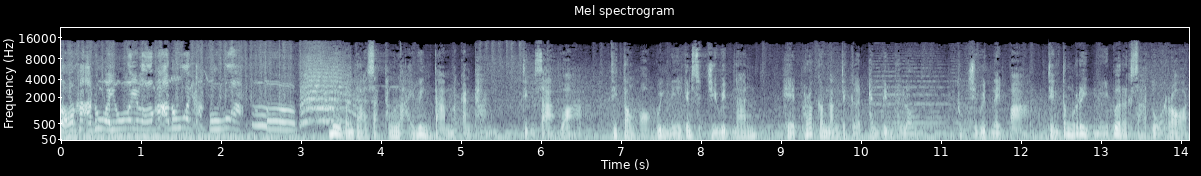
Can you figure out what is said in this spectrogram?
รอข้าด้วยโอ้ยรอข้าด้วยข้ากลัวเออเมื่อบรรดาสัตว์ทั้งหลายวิ่งตามมากันทัน จึงทราบว่าที่ต้องออกวิ่งหนีกันสุดชีวิตนั้น เหตุเพราะกำลังจะเกิดแผ่นดินถล่มทุกชีวิตในป่าจึงต้องรีบหนีเพื่อรักษาตัวรอด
